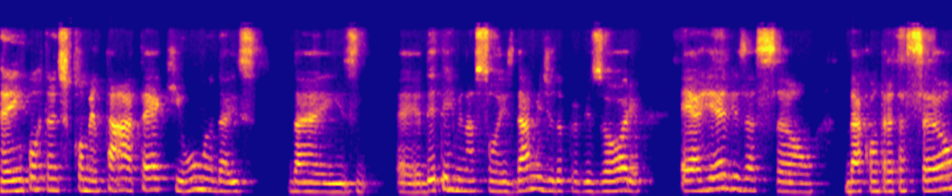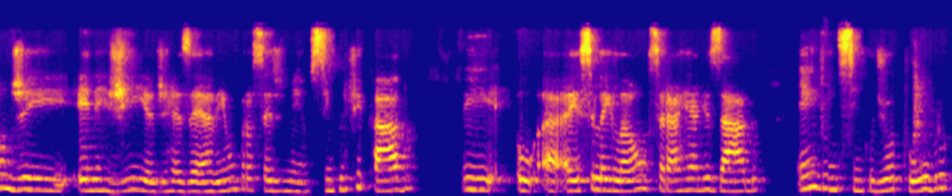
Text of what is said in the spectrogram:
É importante comentar até que uma das, das é, determinações da medida provisória é a realização da contratação de energia de reserva em um procedimento simplificado e o, a, esse leilão será realizado em 25 de outubro,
